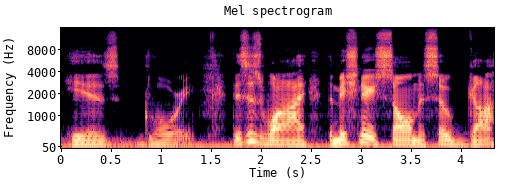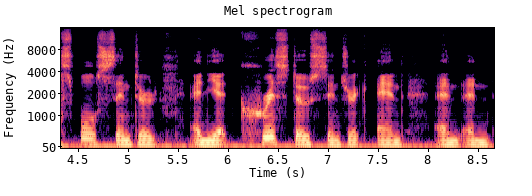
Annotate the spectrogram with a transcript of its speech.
his glory. This is why the missionary psalm is so gospel centered and yet Christocentric and and and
